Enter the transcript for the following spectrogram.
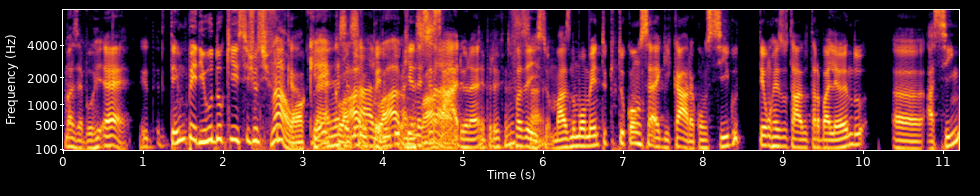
Mas é burri... É, tem um período que se justifica. Não, ok, né? É claro, necessário, um período claro, que é claro. necessário, né? Tem período que é tu fazer necessário. isso. Mas no momento que tu consegue, cara, consigo ter um resultado trabalhando ah, assim,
